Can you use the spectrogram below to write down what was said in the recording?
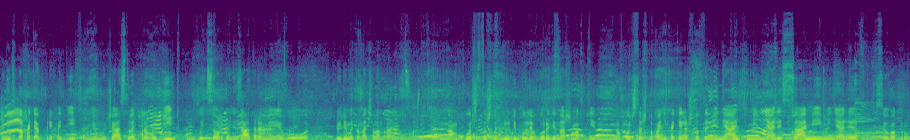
Они туда хотят приходить, в нем участвовать, проводить, быть соорганизаторами его. Людям это начало нравиться. Нам хочется, чтобы люди были в городе нашем активными. Нам хочется, чтобы они хотели что-то менять, менялись сами и меняли все вокруг.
